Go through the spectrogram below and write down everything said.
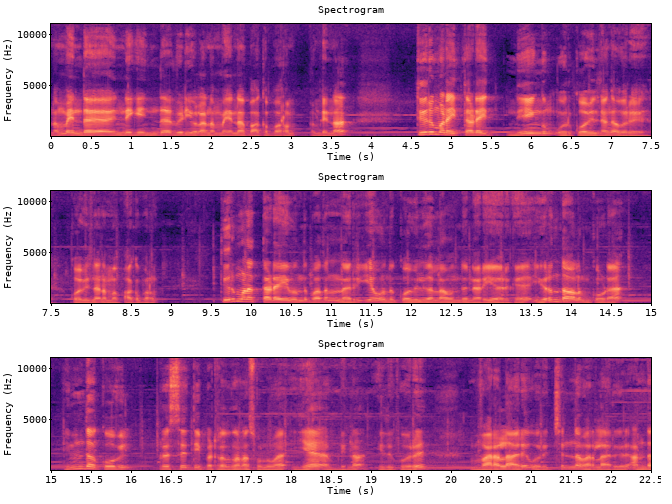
நம்ம இந்த இன்றைக்கி இந்த வீடியோவில் நம்ம என்ன பார்க்க போகிறோம் அப்படின்னா திருமணை தடை நீங்கும் ஒரு கோவில் தாங்க ஒரு கோவில் தான் நம்ம பார்க்க போகிறோம் திருமண தடை வந்து பார்த்தோன்னா நிறைய வந்து கோவில்கள்லாம் வந்து நிறைய இருக்குது இருந்தாலும் கூட இந்த கோவில் பிரசித்தி பெற்றது தான் நான் சொல்லுவேன். ஏன் அப்படின்னா இதுக்கு ஒரு வரலாறு ஒரு சின்ன வரலாறு இருக்குது. அந்த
